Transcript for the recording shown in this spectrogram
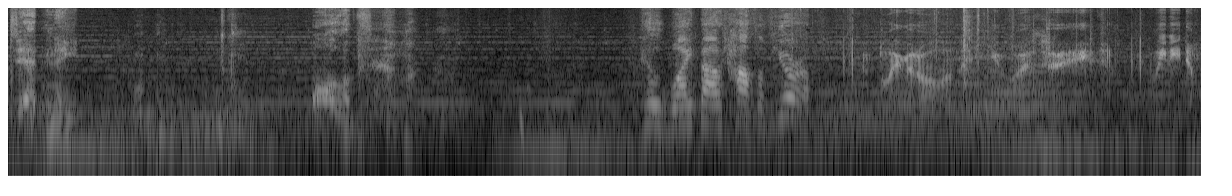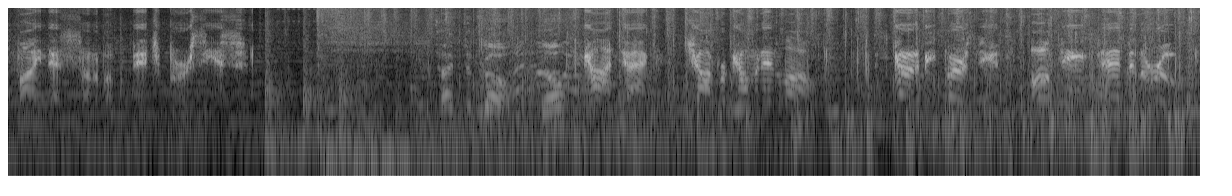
detonate all of them. He'll wipe out half of Europe. And blame it all on the USA. We need to find that son of a bitch, Perseus. Time to go. Go. Contact! Chopper coming in low. Gotta be Perseus. All teams head to the roof.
